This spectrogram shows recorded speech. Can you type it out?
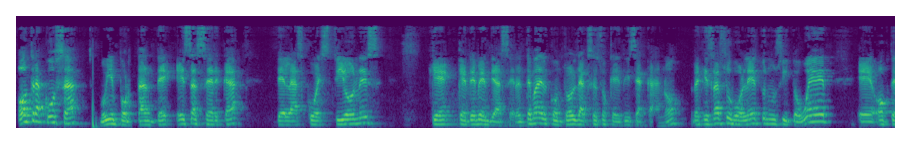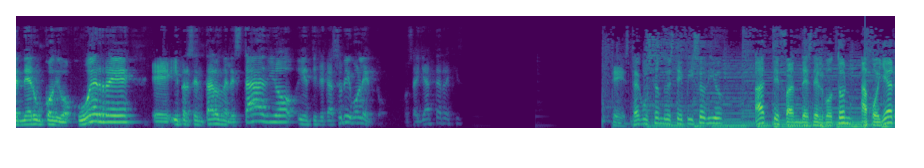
Otra cosa muy importante es acerca de las cuestiones que, deben de hacer. El tema del control de acceso que dice acá, ¿no? Registrar su boleto en un sitio web, eh, obtener un código QR eh, y presentarlo en el estadio, identificación y boleto. O sea, ya te registras. ¿Te está gustando este episodio? Hazte fan desde el botón apoyar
